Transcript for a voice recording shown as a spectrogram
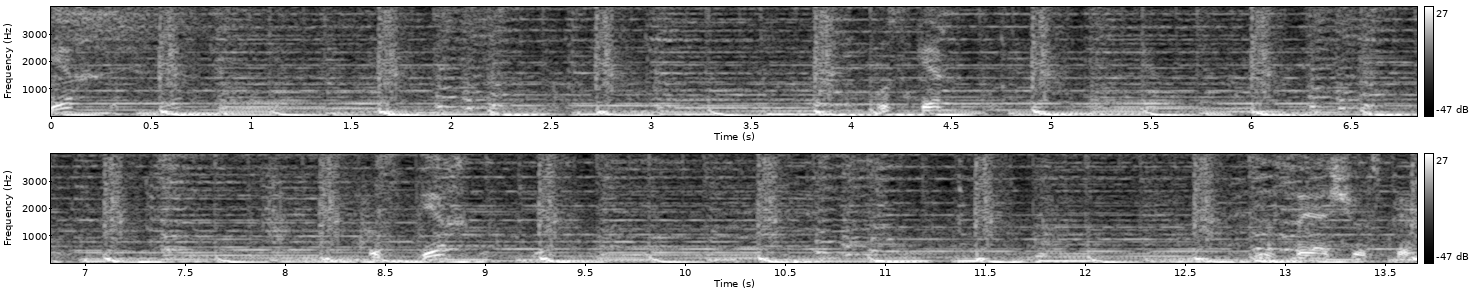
Успех. Успех. Успех. Настоящий успех.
